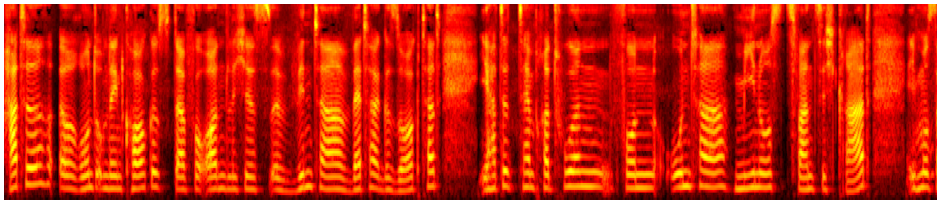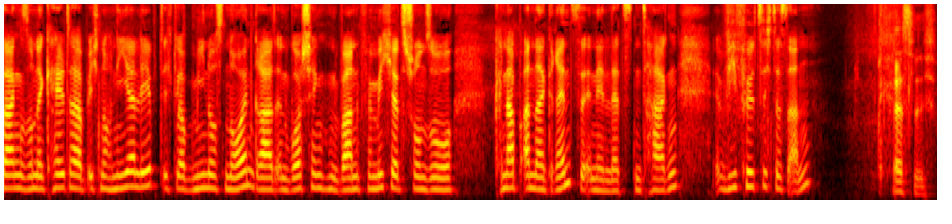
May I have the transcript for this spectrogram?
hatte, äh, rund um den Caucus, da für ordentliches äh, Winterwetter gesorgt hat. Ihr hattet Temperaturen von unter minus 20 Grad. Ich muss sagen, so eine Kälte habe ich noch nie erlebt. Ich glaube, minus 9 Grad in Washington waren für mich jetzt schon so knapp an der Grenze in den letzten Tagen. Wie fühlt sich das an? Hässlich.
